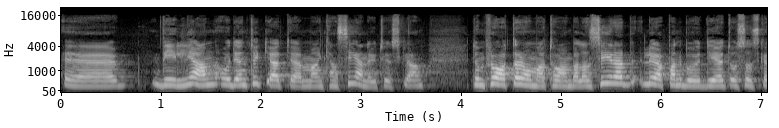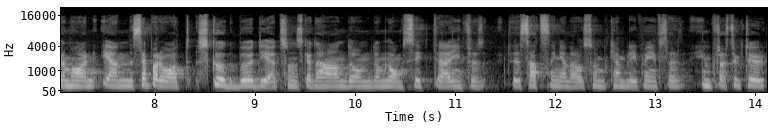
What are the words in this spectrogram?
eh, viljan och den tycker jag att man kan se nu i Tyskland. De pratar om att ha en balanserad löpande budget och så ska de ha en, en separat skuggbudget som ska ta hand om de långsiktiga infra, satsningarna som kan bli på infra, infrastruktur.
